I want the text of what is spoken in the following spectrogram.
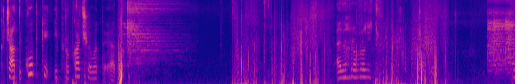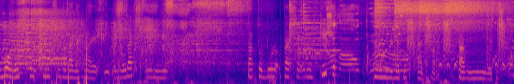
качати кубки і прокачувати Едгара. Едгара вроді трохи качати. Може, хтось ліпше за мене грає і, і але мені. Так, то було перший рандкішок. Коли мені випав Едгар. Так, він мені випав.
